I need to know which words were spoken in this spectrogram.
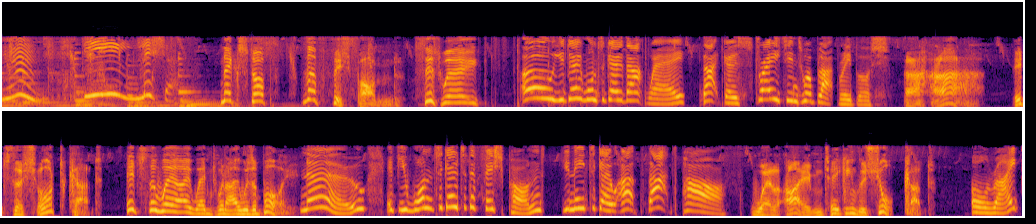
Mmm, delicious. Next stop, the fish pond. This way. Oh, you don't want to go that way. That goes straight into a blackberry bush. Aha! It's the shortcut. It's the way I went when I was a boy. No, if you want to go to the fish pond, you need to go up that path. Well, I'm taking the shortcut. all right.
